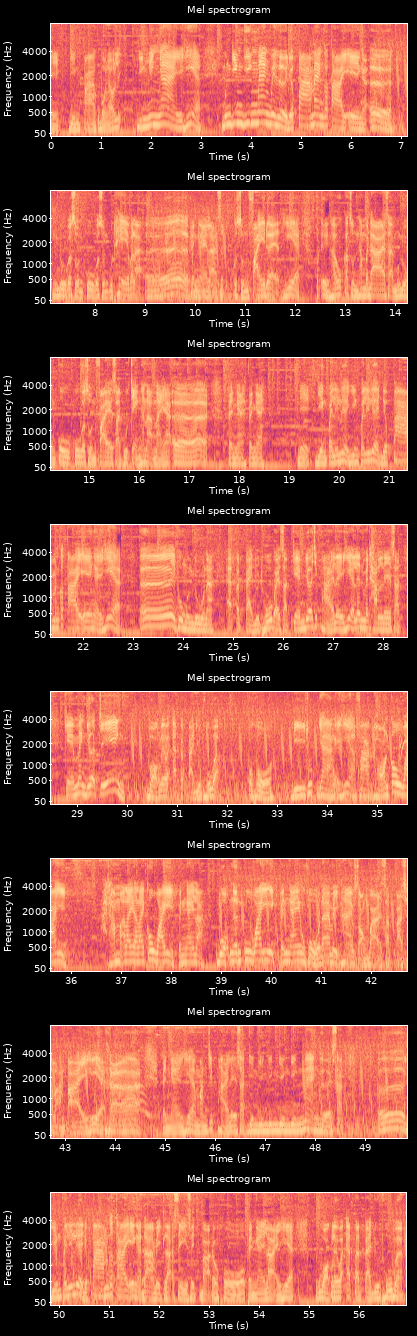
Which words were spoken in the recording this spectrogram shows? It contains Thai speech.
นี่ยิงปลากูบอกแล้วยิงง่ายๆเฮียมึงยิงยิงแม่งไปเหอะเดี๋ยวปลาแม่งก็ตายเองอะเออมึงดูกระสุนกูกระสุนกูเทปะล่ะเออ เป็นไงล่ะกระสุนไฟด้วยเฮียคนอื่นเขากระสุนธรรมดาสัตว์มึงดูของกูกูกระสุนไฟสัตว์กูเจ๋งขนาดไหนอะเออ เป็นไงเป็นไง นี่ยิงไปเรื่อยๆยิงไปเรื่อยๆ เดี๋ยวปลามันก็ตายเองไอ้เฮียเอ้ยพวกมึงดูนะแอด88 YouTube ไอสัตว์เกมเยอะชิบหายเลยเฮียเล่นไม่ทันเลยสัตว์เกมแม่งเยอะจริง บอกเลยว่าแอด88 YouTube อะโอ้โห ดีทุกอย่างไอ้เฮียฝากถอนก็ไวทำอะไรอะไรก็ไวเป็นไงล่ะ บวกเงินกูไวอีกเป็นไงโอ้โห ได้มาอีก52บาทไอ้สัตว์ปลาฉลามตายเฮียเป็นไงเฮียมันชิบหายเลยสัตว์ยิงยิงยิงยิงยิงแม่งเลยสัตว์ เออ ยิงไปเรื่อยๆ เดี๋ยวปลามันก็ตายเองอะได้มอีกละ 40 บาท โอ้โห เป็นไงล่ะไอ้เหี้ยกูบอกเลยว่าแอด88 YouTube อะ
